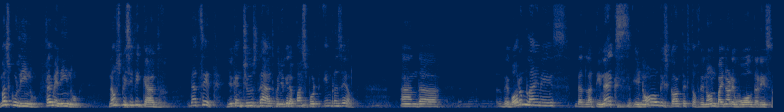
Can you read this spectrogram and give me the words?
masculino, femenino, no specific gado. That's it. You can choose that when you get a passport in Brazil. And uh, the bottom line is that Latinx, in all this context of the non-binary world that is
